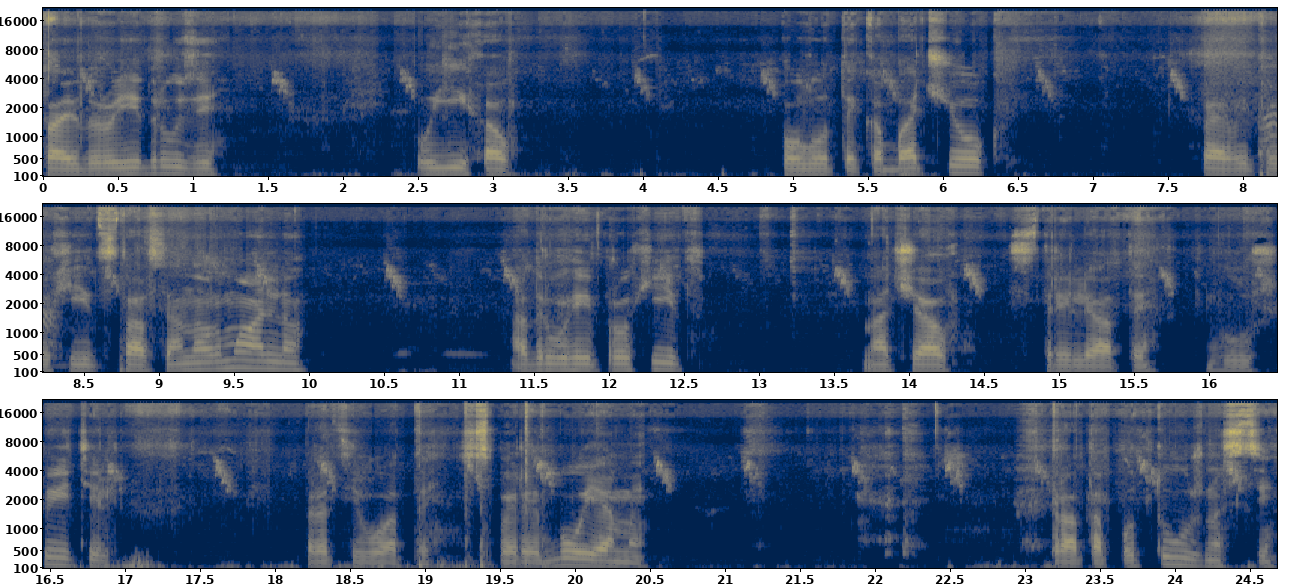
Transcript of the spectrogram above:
Вітаю, дорогі друзі. Поїхав полоти кабачок. Перший прохід стався нормально, а другий прохід почав стріляти глушитель, працювати з перебоями, втрата потужності.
